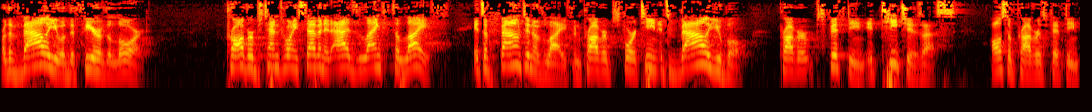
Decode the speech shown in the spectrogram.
or the value of the fear of the Lord. Proverbs 10:27 it adds length to life. It's a fountain of life in Proverbs 14. It's valuable. Proverbs 15 it teaches us. Also Proverbs 15.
